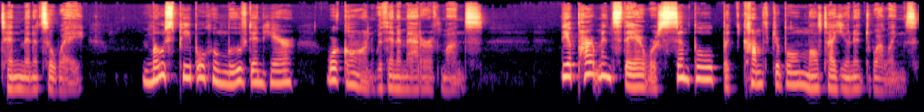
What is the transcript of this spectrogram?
10 minutes away. Most people who moved in here were gone within a matter of months. The apartments there were simple but comfortable multi unit dwellings.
